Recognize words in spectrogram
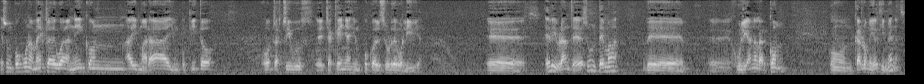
es un poco una mezcla de guaraní con aymara y un poquito otras tribus eh, chaqueñas y un poco del sur de Bolivia. Eh, es vibrante, es un tema de eh, Julián Alarcón con Carlos Miguel Jiménez.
